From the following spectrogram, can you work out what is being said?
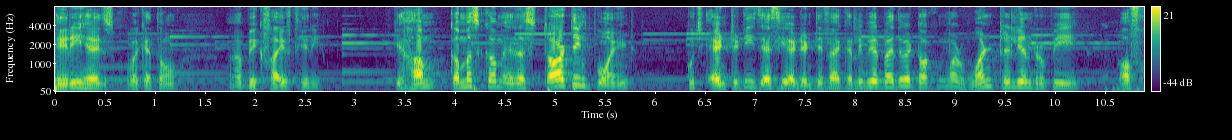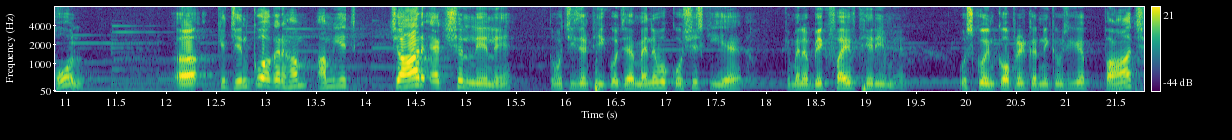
थेरी है, जिसको मैं कहता हूँ बिग फाइव थेरी कि हम कम अज कम एज अ स्टार्टिंग पॉइंट कुछ एंटिटीज ऐसी आइडेंटिफाई कर ली। We are by the way talking about one trillion rupee of whole कि जिनको अगर हम हम ये चार एक्शन ले लें तो वो चीज़ें ठीक हो जाए। मैंने वो कोशिश की है कि मैंने बिग फाइव थियरी में उसको इनकॉपरेट करने की कोशिश की पाँच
